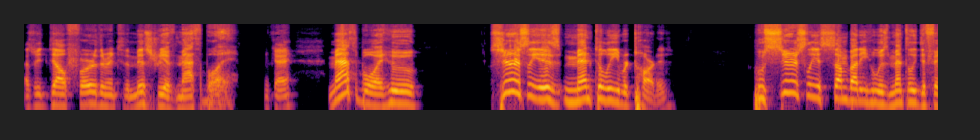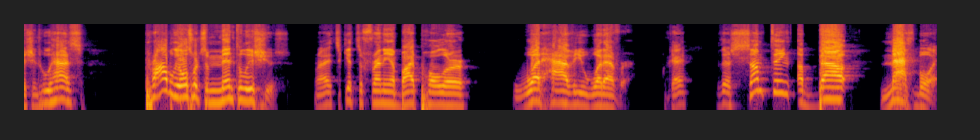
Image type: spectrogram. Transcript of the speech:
as we delve further into the mystery of Math Boy. Okay, Math Boy, who seriously is mentally retarded, who seriously is somebody who is mentally deficient, who has probably all sorts of mental issues, right? Schizophrenia, bipolar, what have you, whatever. Okay. There's something about Math Boy.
